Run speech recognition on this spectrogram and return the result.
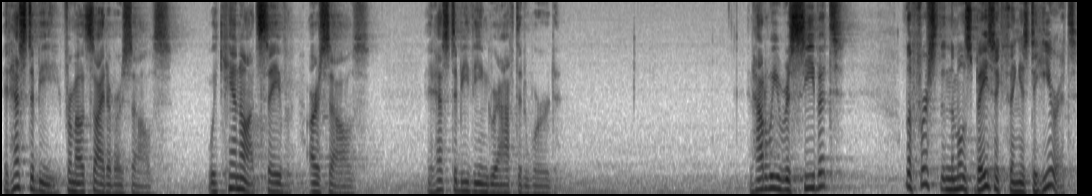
It has to be from outside of ourselves. We cannot save ourselves. It has to be the engrafted word. And how do we receive it? The first and the most basic thing is to hear it.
